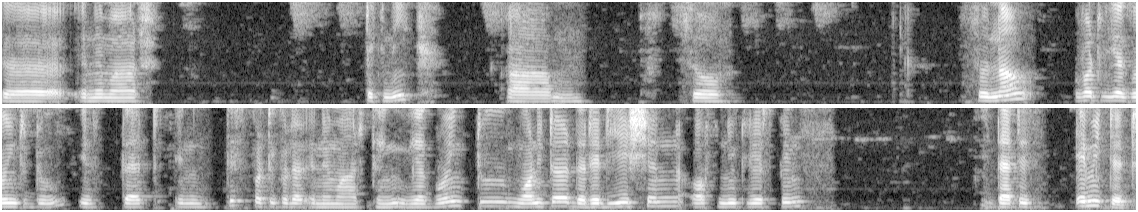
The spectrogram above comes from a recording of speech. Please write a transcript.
uh, NMR technique. Um, so so now what we are going to do is that in this particular NMR thing we are going to monitor the radiation of nuclear spins that is emitted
